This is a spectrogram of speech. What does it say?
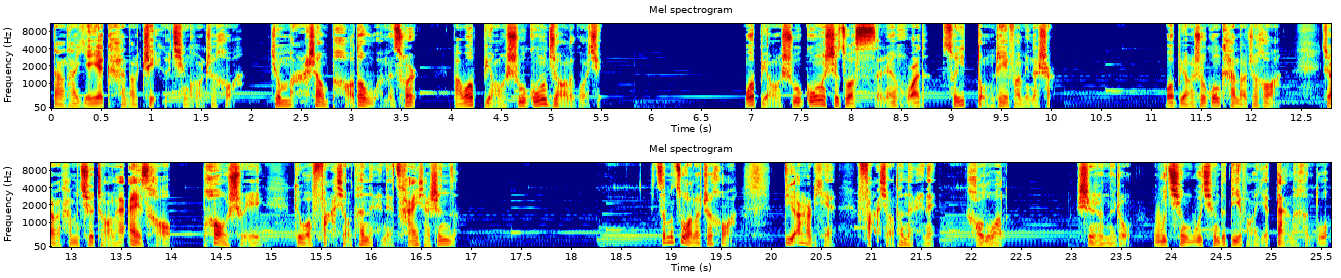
当他爷爷看到这个情况之后啊，就马上跑到我们村把我表叔公叫了过去。我表叔公是做死人活的，所以懂这方面的事儿。我表叔公看到之后啊，就让他们去找来艾草泡水，给我发小他奶奶擦一下身子。这么做了之后啊，第二天发小他奶奶好多了，身上那种乌青乌青的地方也淡了很多。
